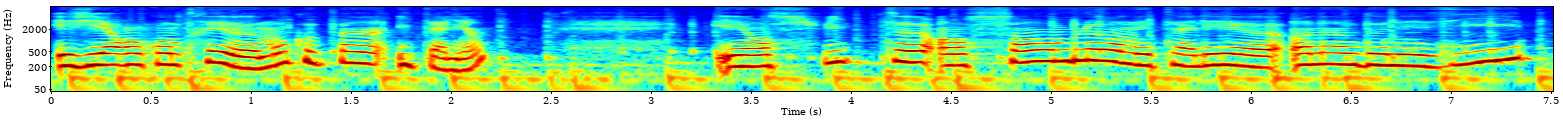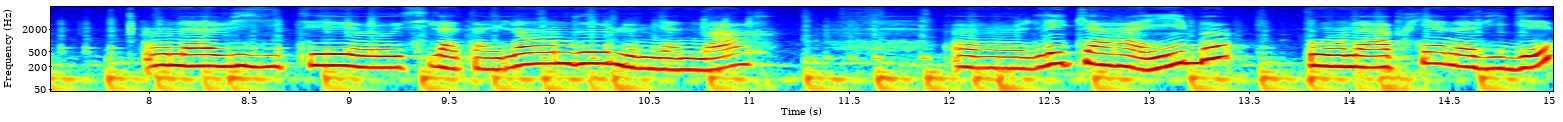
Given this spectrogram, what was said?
et j'y ai rencontré euh, mon copain italien. Et ensuite, ensemble, on est allé euh, en Indonésie. On a visité euh, aussi la Thaïlande, le Myanmar, euh, les Caraïbes, où on a appris à naviguer.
